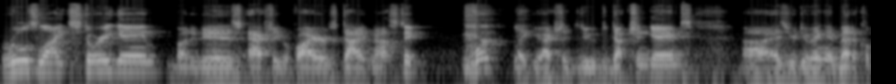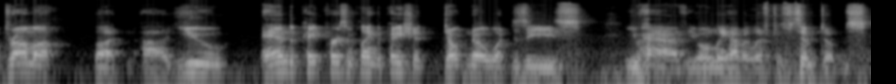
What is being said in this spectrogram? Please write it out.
rules light story game, but it is actually requires diagnostic work, like you actually do deduction games uh, as you're doing a medical drama. But uh, you and the pa- person playing the patient don't know what disease you have. You only have a list of symptoms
